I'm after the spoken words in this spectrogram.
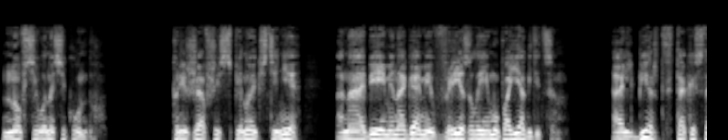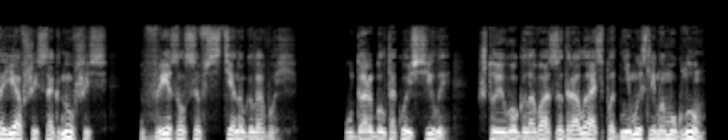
но всего на секунду. Прижавшись спиной к стене, она обеими ногами врезала ему по ягодицам, Альберт, так и стоявший согнувшись, врезался в стену головой. Удар был такой силы, что его голова задралась под немыслимым углом,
